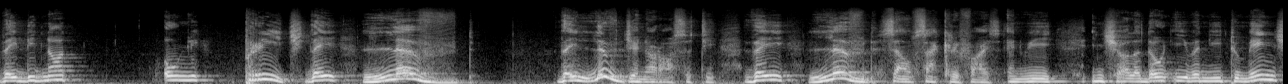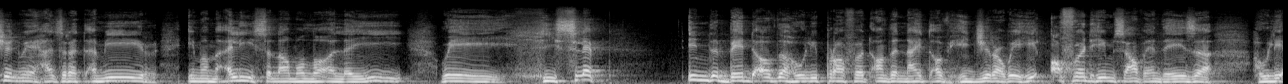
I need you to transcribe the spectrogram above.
they did not only preach, they lived. They lived generosity. They lived self-sacrifice. And we, inshallah, don't even need to mention where Hazrat Amir, Imam Ali salamullah alayhi, where he slept in the bed of the Holy Prophet on the night of Hijrah, where he offered himself, and there is a holy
